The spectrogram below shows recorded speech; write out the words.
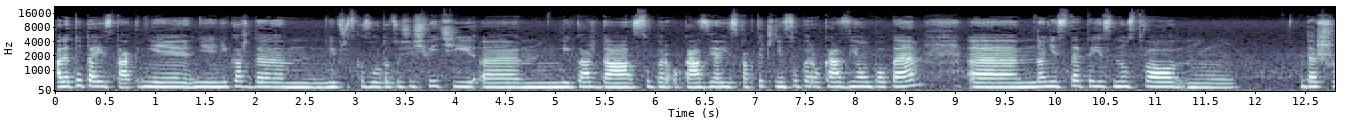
ale tutaj jest tak, nie, nie, nie każde, mm, nie wszystko złoto, co się świeci, nie każda super okazja jest faktycznie super okazją potem. Em, No niestety jest mnóstwo mm, też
